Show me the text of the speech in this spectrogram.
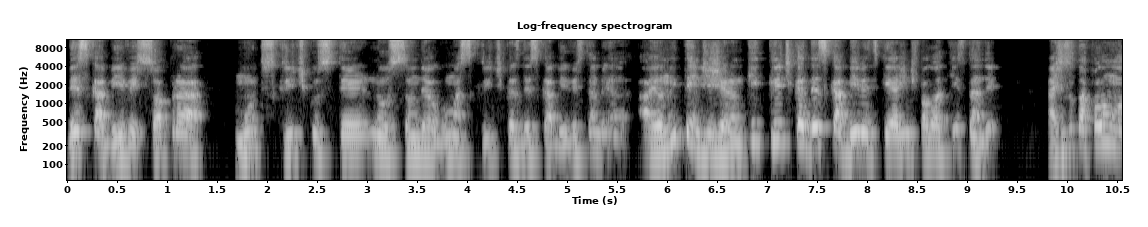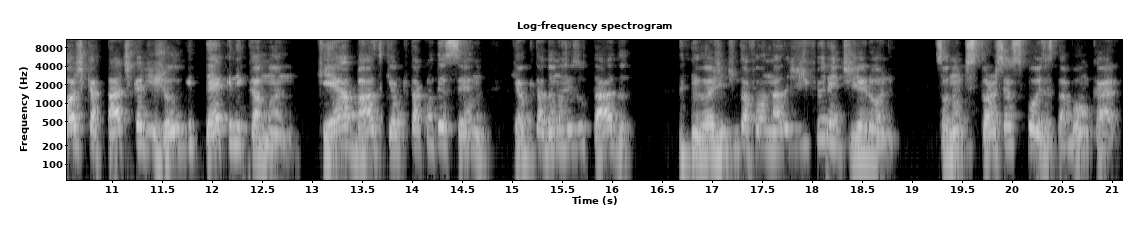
descabíveis só para muitos críticos ter noção de algumas críticas descabíveis também. Ah, eu não entendi, Gerando. Que críticas descabíveis que a gente falou aqui, Stander? A gente só tá falando lógica, tática de jogo e técnica, mano. Que é a base, que é o que tá acontecendo, que é o que tá dando resultado. A gente não tá falando nada de diferente, Jerônimo. Só não distorce as coisas, tá bom, cara?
